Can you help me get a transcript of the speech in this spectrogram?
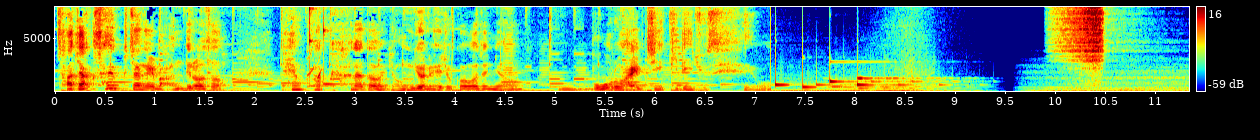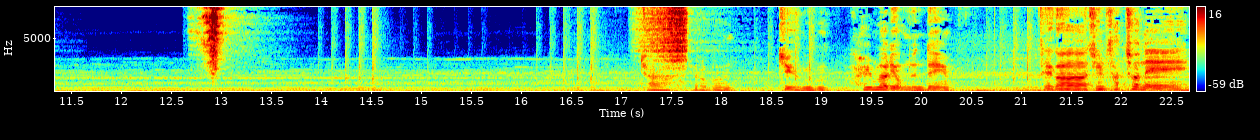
자작 사육장을 만들어서 테마파크 하나 더 연결을 해줄 거거든요. 뭐로 할지 기대해 주세요. 자, 여러분. 지금 할 말이 없는데 제가 지금 사천에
